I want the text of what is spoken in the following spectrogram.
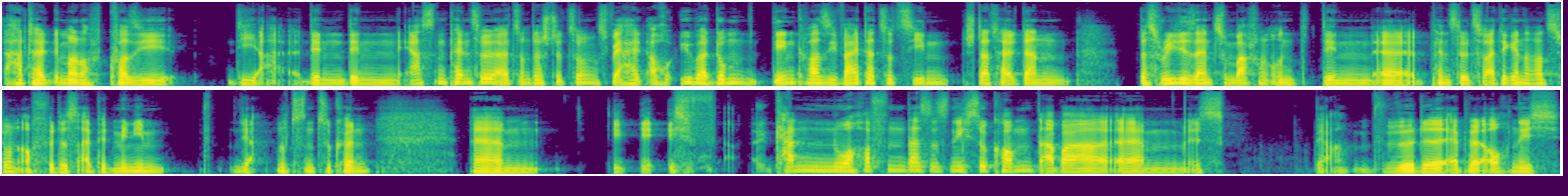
hat halt immer noch quasi die, den, den ersten Pencil als Unterstützung. Es wäre halt auch überdumm, den quasi weiterzuziehen, statt halt dann das Redesign zu machen und den äh, Pencil zweite Generation auch für das iPad Mini ja, nutzen zu können. Ähm, ich, ich kann nur hoffen, dass es nicht so kommt, aber ähm, es ja, würde Apple auch nicht,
